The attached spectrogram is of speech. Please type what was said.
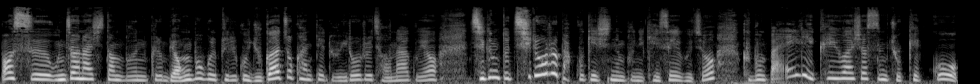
버스 운전하시던 분 그리고 명복을 빌고 유가족한테도 위로를 전하고요. 지금 또 치료를 받고 계시는 분이 계세요. 그죠? 그분 빨리 쾌유하셨으면 좋겠고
